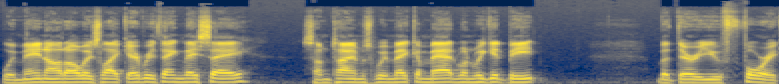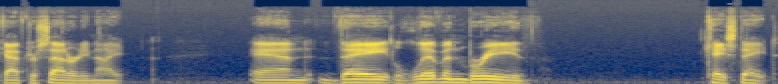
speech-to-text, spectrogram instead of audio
We may not always like everything they say. Sometimes we make them mad when we get beat, but they're euphoric after Saturday night. And they live and breathe K State.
